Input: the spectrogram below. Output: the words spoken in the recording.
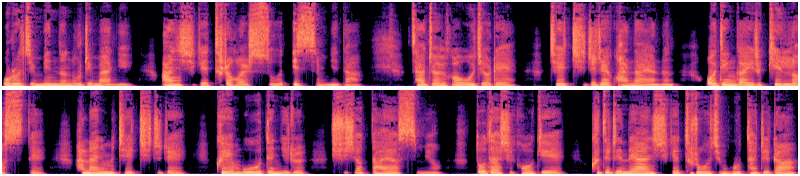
오로지 믿는 우리만이 안식에 들어갈 수 있습니다. 4절과 5절에 제7일에 관하여는 어딘가 이렇게 일렀으되 하나님은 제7일에 그의 모든 일을 쉬셨다 하였으며 또다시 거기에 그들이 내 안식에 들어오지 못하리라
